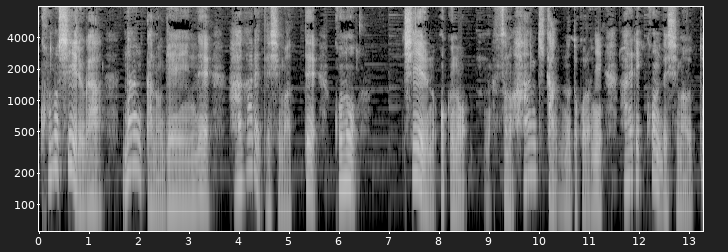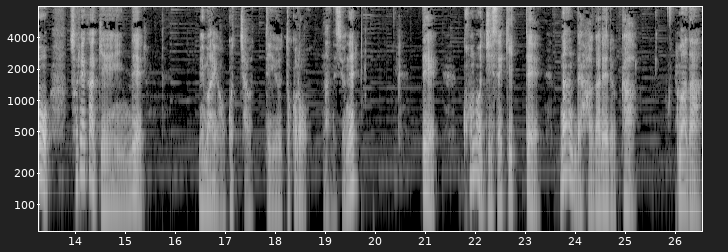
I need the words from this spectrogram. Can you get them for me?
このシールが何かの原因で剥がれてしまって、このシールの奥のその半期間のところに入り込んでしまうと、それが原因でめまいが起こっちゃうっていうところなんですよね。で、この耳石ってなんで剥がれるか、まだ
